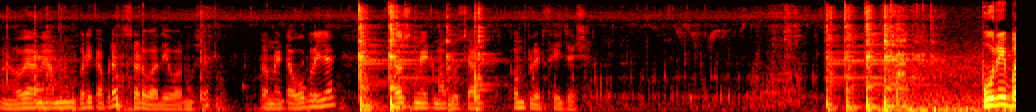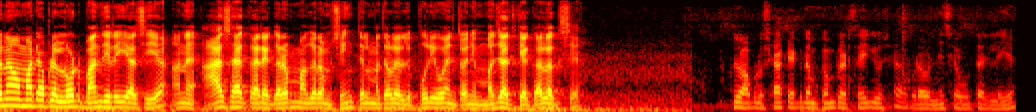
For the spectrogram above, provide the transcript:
અને હવે આને આમનું ઘડીક આપણે સડવા દેવાનું છે. ટમેટા ઓગળી જાય, દસ મિનિટમાં આપણું શાક કમ્પ્લીટ થઈ જશે. પૂરી બનાવવા માટે આપણે લોટ બાંધી રહ્યા છીએ અને આ શાક અરે ગરમમાં ગરમ સિંગ તેલમાં તળેલી પૂરી હોય ને તો એની મજા જ કંઈક અલગ છે. જો આપણું શાક એકદમ કમ્પ્લીટ થઈ ગયું છે, આપણે નીચે ઉતારી લઈએ.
